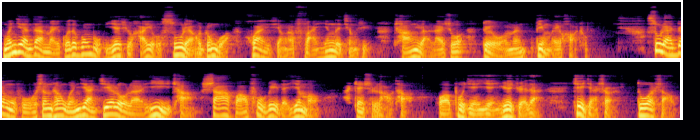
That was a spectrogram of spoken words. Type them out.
文件在美国的公布，也许还有苏联和中国唤醒了反英的情绪，长远来说对我们并没有好处。苏联政府声称文件揭露了一场沙皇复辟的阴谋，真是老套。我不仅隐约觉得这件事儿多少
